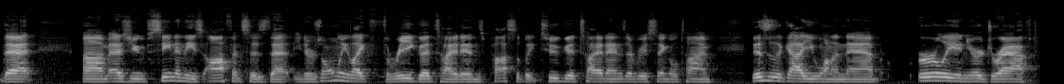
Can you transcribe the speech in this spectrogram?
that um, as you've seen in these offenses that there's only like three good tight ends possibly two good tight ends every single time this is a guy you want to nab early in your draft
